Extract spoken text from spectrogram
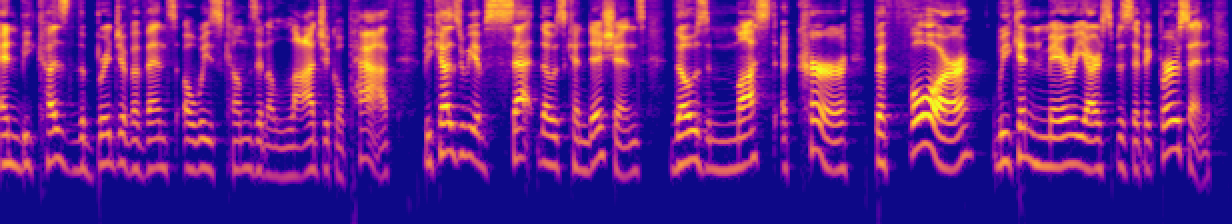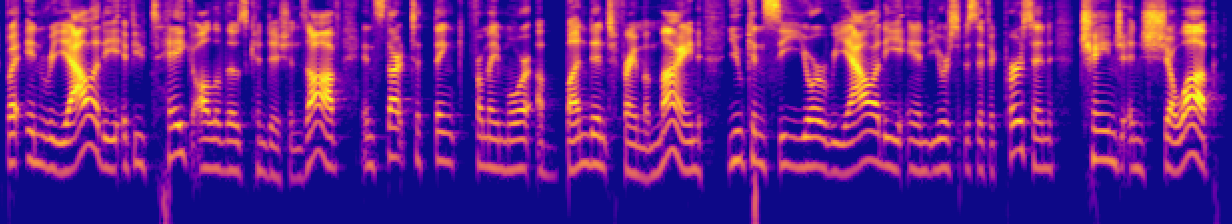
and because the bridge of events always comes in a logical path, because we have set those conditions, those must occur before we can marry our specific person. But in reality, if you take all of those conditions off and start to think from a more abundant frame of mind, you can see your reality and your specific person change and show up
